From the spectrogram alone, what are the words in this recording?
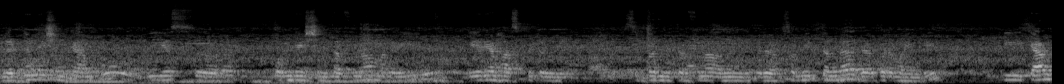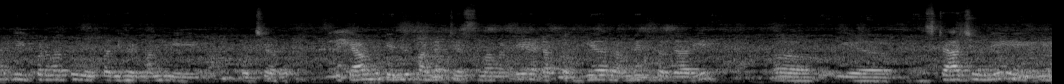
blood donation camp BS foundation తరఫున మన ఈ ఏరియా హాస్పిటల్ సిబ్బంది తరఫున సంయుక్తంగా జరపడమైంది. ఈ క్యాంపుకి ఇప్పటి వరకు పదిహేడు మంది వచ్చారు. ఈ క్యాంపుకి ఎందుకు కండక్ట్ చేస్తున్నామంటే డాక్టర్ బిఆర్ అంబేద్కర్ గారి ఈ, స్టాచ్యూని ఈ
